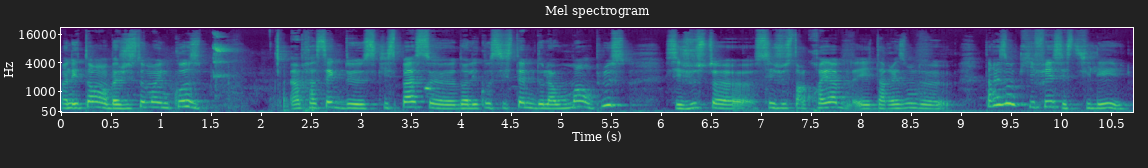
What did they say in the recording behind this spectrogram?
en étant bah, justement une cause intrinsèque de ce qui se passe euh, dans l'écosystème de la Ouma en plus. C'est juste, euh, c'est juste incroyable et t'as raison de, t'as raison de kiffer, c'est stylé.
